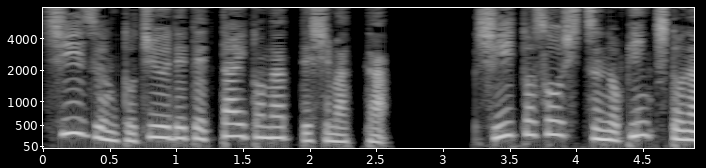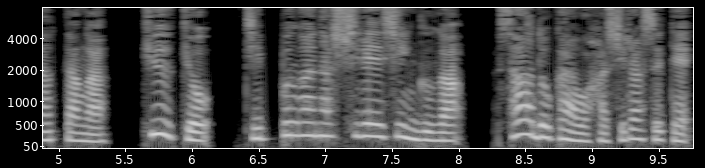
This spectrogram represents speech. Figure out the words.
シーズン途中で撤退となってしまった。シート喪失のピンチとなったが、急遽、チップガナッシュレーシングがサードカーを走らせて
